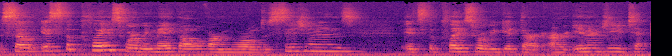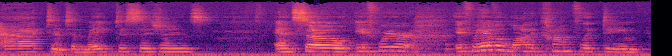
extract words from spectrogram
so it's the place where we make all of our moral decisions it's the place where we get our, our energy to act and to make decisions and so if we're if we have a lot of conflicting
